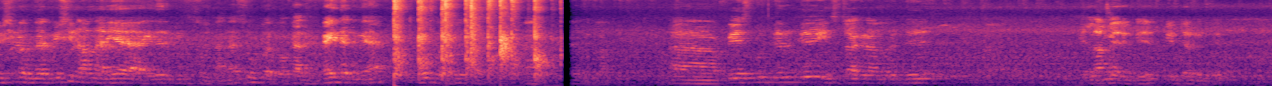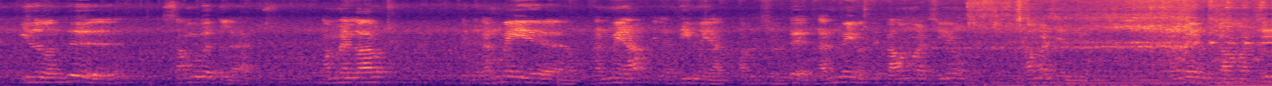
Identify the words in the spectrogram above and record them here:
மிஷின் வந்து மிஷினால நிறைய இது இருக்குன்னு சொல்லிட்டாங்க. சூப்பர் உட்காருங்க. கை தட்டுங்க. சூப்பர் சூப்பர் ஃபேஸ்புக் இருக்கு இன்ஸ்டாகிராம் இருக்கு. எல்லாமே இருக்கு ட்விட்டர் இருக்கு. இது வந்து சமூகத்துல நம்ம எல்லாரும் இது நன்மை நன்மையா இல்ல தீமையா அப்படின்னு சொல்லிட்டு நன்மை வந்து காமாட்சியும் காமாட்சி நன்மை வந்து காமாட்சி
